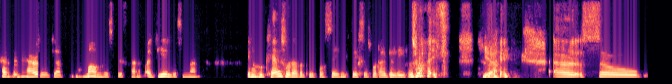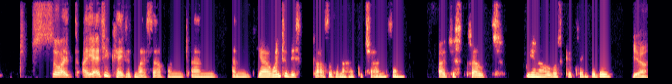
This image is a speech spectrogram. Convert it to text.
kind of inherited that from my mom. This, this kind of idealism that, you know, who cares what other people think? This is what I believe is right. Yeah. right? Uh, so, so I, I educated myself and, and, and yeah, I went to these classes when I had the chance and I just felt, you know, it was a good thing to do. Yeah.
